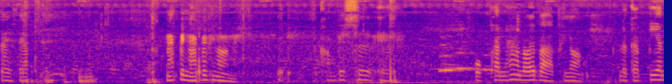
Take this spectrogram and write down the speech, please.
ใส่แฟบนัก เป็นนักเลยพี่น้องคอมเพรสเซอร์แอร์หกพันห้าร้อยบาทพี่น้อง แล้วก็เปลี่ยน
